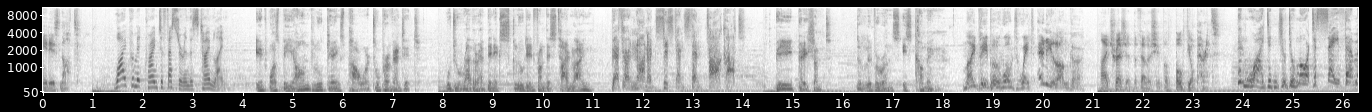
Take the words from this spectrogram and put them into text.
It is not. Why permit crime to fester in this timeline? It was beyond Liu Kang's power to prevent it. Would you rather have been excluded from this timeline? Better non-existence than Tarkat. Be patient. Deliverance is coming. My people won't wait any longer. I treasured the fellowship of both your parents. Then why didn't you do more to save them?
